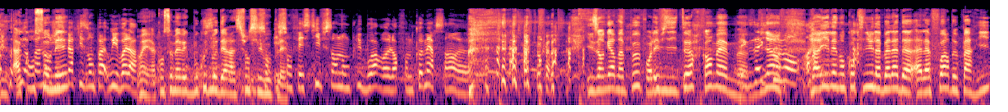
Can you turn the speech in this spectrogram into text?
à consommer. J'espère qu'ils ont pas. Oui, voilà. Oui, à consommer avec beaucoup de modération, s'il vous plaît. Ils sont festifs sans non plus boire leur fonds de commerce. Hein, Ils en gardent un peu pour les visiteurs quand même. Exactement. Marie-Hélène, on continue la balade à, la foire de Paris.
